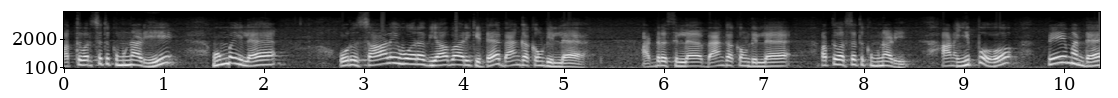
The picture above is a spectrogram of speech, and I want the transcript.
பத்து வருஷத்துக்கு முன்னாடி மும்பையில் ஒரு சாலை ஓர வியாபாரிக்கிட்ட பேங்க் அக்கவுண்ட் இல்லை அட்ரஸ் இல்லை பேங்க் அக்கௌண்ட் இல்லை பத்து வருஷத்துக்கு முன்னாடி. ஆனால் இப்போது பேமெண்ட்டை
